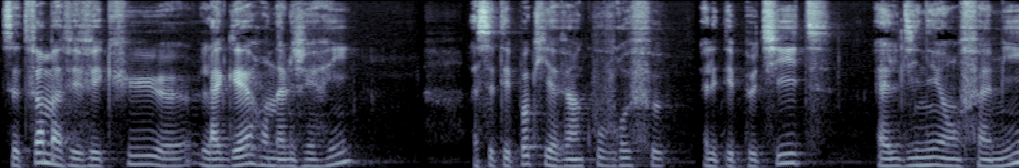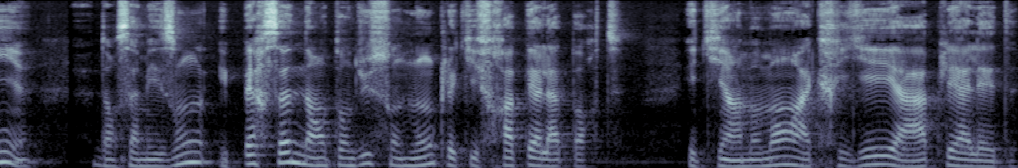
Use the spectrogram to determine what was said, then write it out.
Cette femme avait vécu euh, la guerre en Algérie. À cette époque, il y avait un couvre-feu. Elle était petite, elle dînait en famille, dans sa maison et personne n'a entendu son oncle qui frappait à la porte et qui à un moment a crié, a appelé à l'aide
